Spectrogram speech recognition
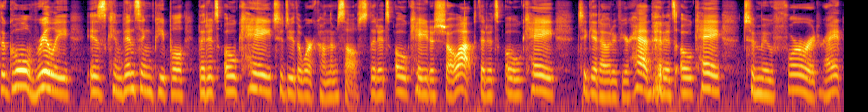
The goal really is convincing people that it's okay to do the work on themselves, that it's okay to show up, that it's okay to get out of your head, that it's okay to move forward, right?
